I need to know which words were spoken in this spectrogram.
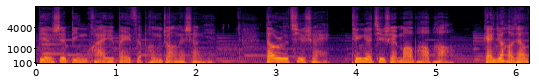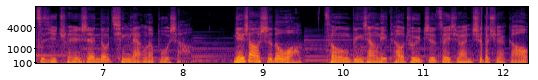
便是冰块与杯子碰撞的声音，倒入汽水，听着汽水冒泡泡，感觉好像自己全身都清凉了不少。年少时的我，从冰箱里挑出一只最喜欢吃的雪糕，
